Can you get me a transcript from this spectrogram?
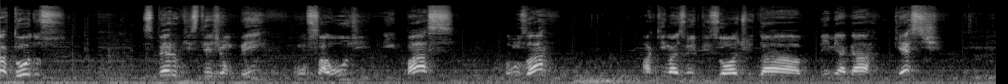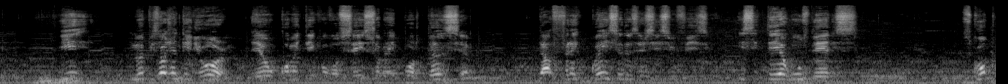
Olá a todos, espero que estejam bem, com saúde e paz. Vamos lá, aqui mais um episódio da BMH Cast. E no episódio anterior eu comentei com vocês sobre a importância da frequência do exercício físico e citei alguns deles. Desculpa,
